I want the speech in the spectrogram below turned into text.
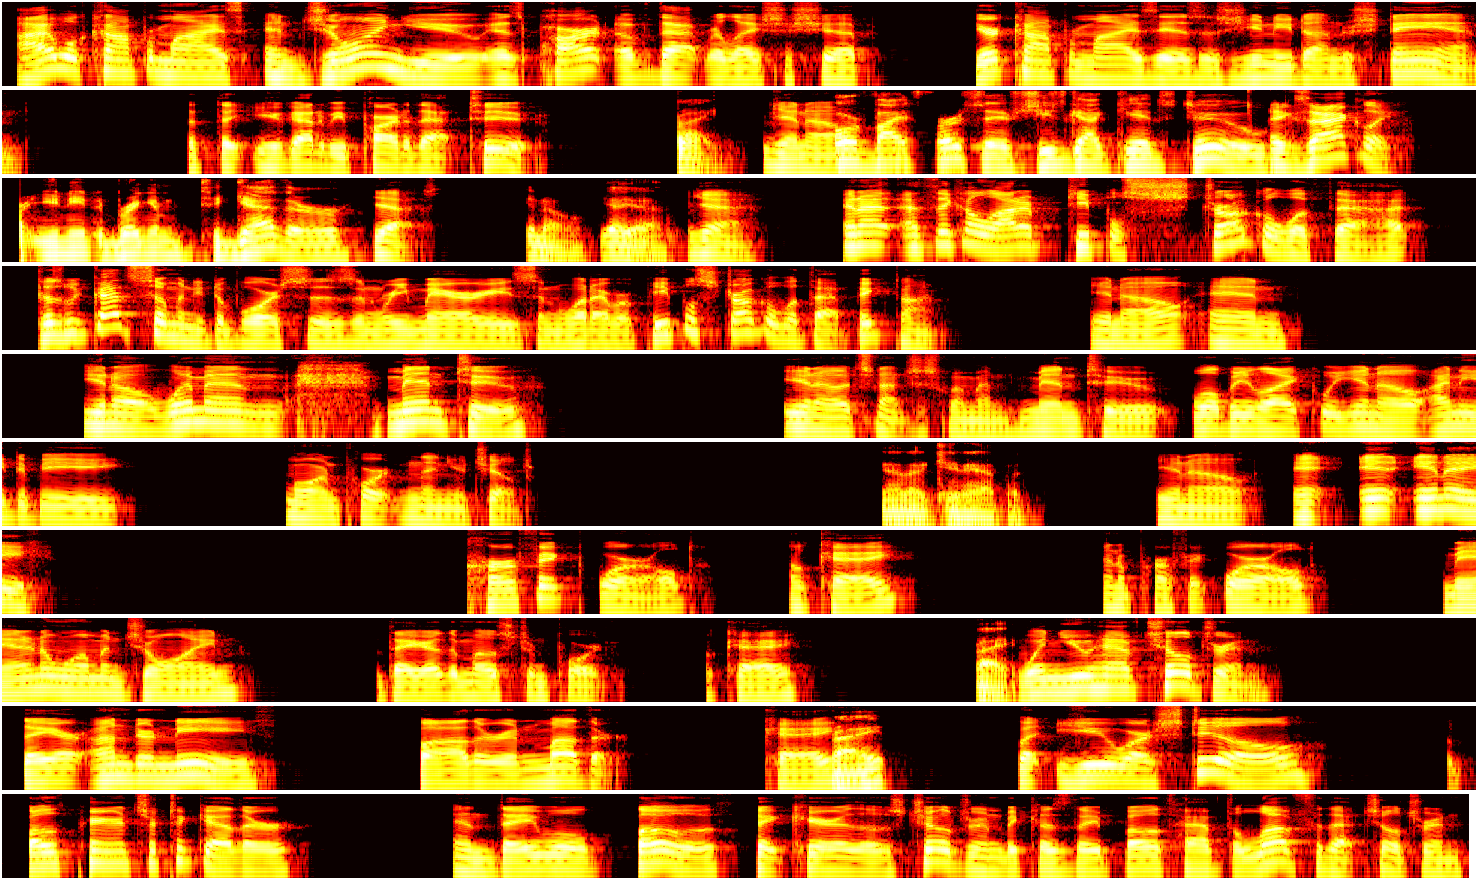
I will compromise and join you as part of that relationship. Your compromise is is you need to understand that, that you got to be part of that too, Right. you know. Or vice versa. If she's got kids too, exactly. you need to bring them together. Yes. You know. Yeah. Yeah. Yeah. And I, I think a lot of people struggle with that because we've got so many divorces and remarries and whatever. People struggle with that big time, you know, and, you know, women, men too, you know, it's not just women, men too, will be like, well, you know, I need to be more important than your children, Yeah. That can't happen. you know, in, in, in a perfect world, okay? In a perfect world, man and a woman join, they are the most important, okay? Right. When you have children, they are underneath father and mother. Okay. Right. But you are still, both parents are together and they will both take care of those children because they both have the love for that children.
